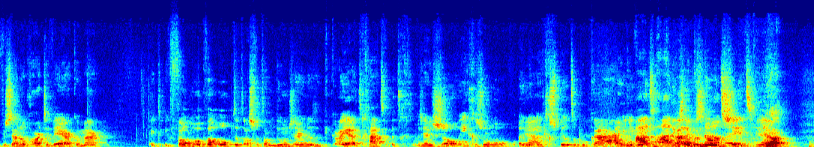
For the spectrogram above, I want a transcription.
we staan ook hard te werken, maar ik, ik valt me ook wel op dat als we het dan doen zijn, dat ik, oh ja, het gaat, het, we zijn zo ingezongen op, en Ja. ingespeeld op elkaar. Ook en je weet ademhaling waar elke noot zit. Ja. Ja. Dat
